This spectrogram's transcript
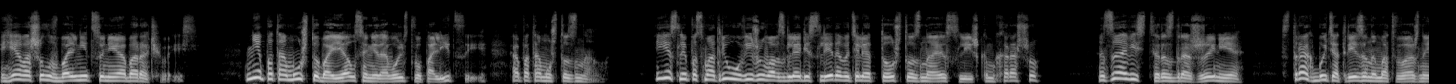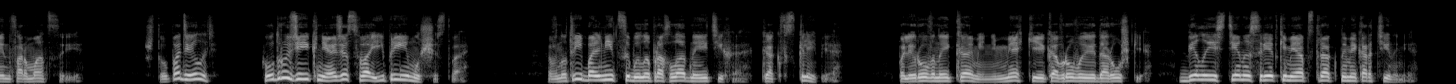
Я вошел в больницу, не оборачиваясь. Не потому, что боялся недовольства полиции, а потому, что знал. Если посмотрю, увижу во взгляде следователя то, что знаю слишком хорошо. Зависть, раздражение, страх быть отрезанным от важной информации. Что поделать? У друзей князя свои преимущества. Внутри больницы было прохладно и тихо, как в склепе. Полированный камень, мягкие ковровые дорожки, белые стены с редкими абстрактными картинами —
